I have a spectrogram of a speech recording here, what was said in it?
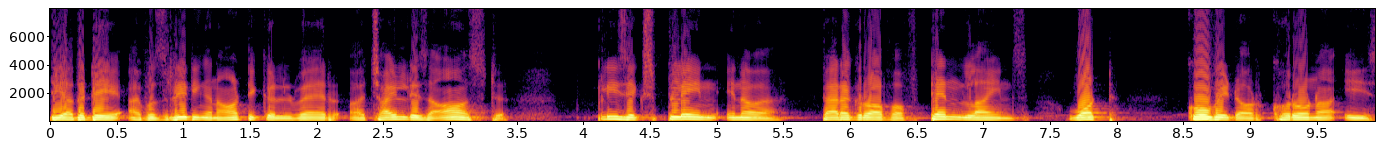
The other day, I was reading an article where a child is asked, please explain in a paragraph of 10 lines what COVID or Corona is.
